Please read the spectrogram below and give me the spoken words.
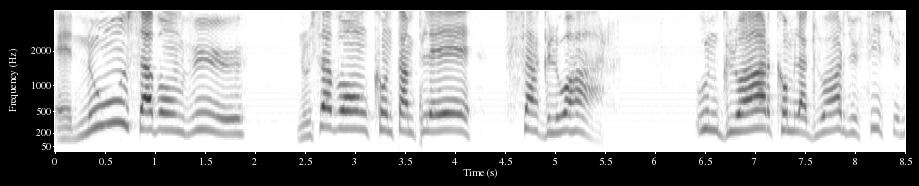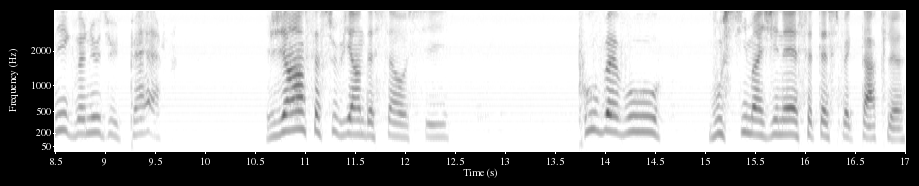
Et nous avons vu, nous avons contemplé sa gloire, une gloire comme la gloire du Fils unique venu du Père. Jean se souvient de ça aussi. Pouvez-vous vous imaginer cet spectacle?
